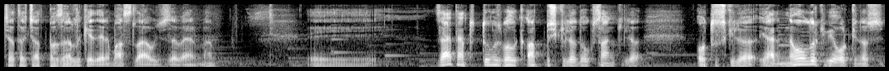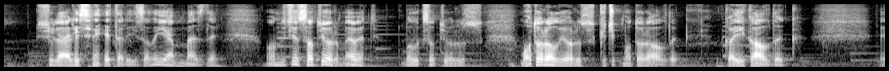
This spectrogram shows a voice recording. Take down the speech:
Çata çat pazarlık ederim. Asla ucuza vermem. Ee, zaten tuttuğumuz balık 60 kilo, 90 kilo, 30 kilo. Yani ne olur ki bir orkinos sülalesine yeter insanı yenmez de. Onun için satıyorum evet. Balık satıyoruz. Motor alıyoruz. Küçük motor aldık. Kayık aldık. Ee,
